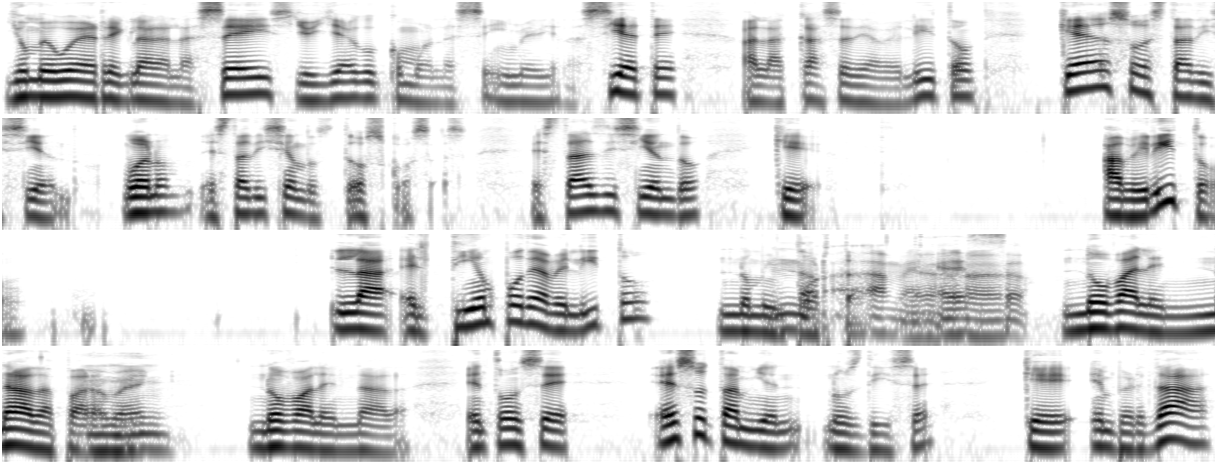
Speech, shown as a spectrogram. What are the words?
Yo me voy a arreglar a las seis, yo llego como a las seis y media, a las siete, a la casa de Abelito. ¿Qué eso está diciendo? Bueno, está diciendo dos cosas. Estás diciendo que Abelito, la, el tiempo de Abelito no me No, importa. amén, eso. No vale nada para mí. Amén. No vale nada. Entonces, eso también nos dice que en verdad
